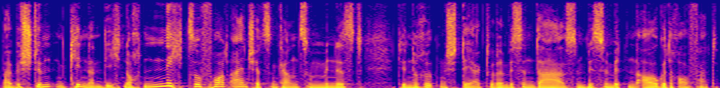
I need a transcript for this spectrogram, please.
bei bestimmten Kindern, die ich noch nicht sofort einschätzen kann, zumindest den Rücken stärkt oder ein bisschen da ist, ein bisschen mit ein Auge drauf hat.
